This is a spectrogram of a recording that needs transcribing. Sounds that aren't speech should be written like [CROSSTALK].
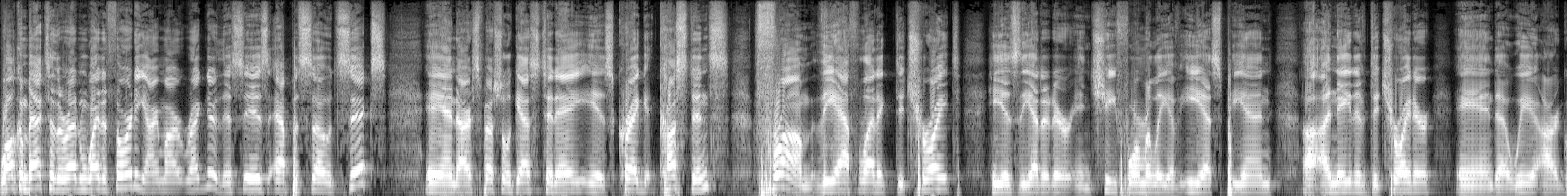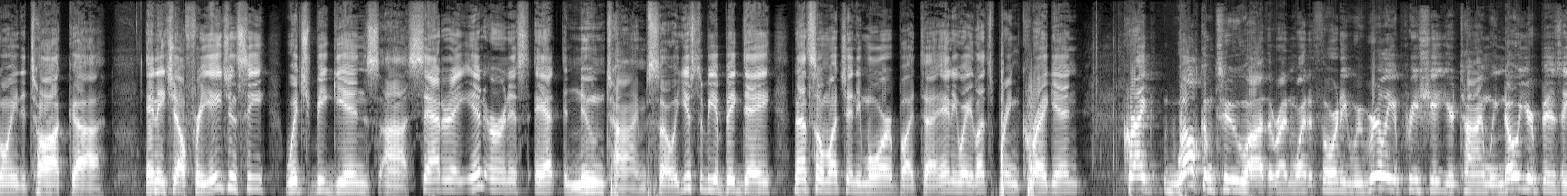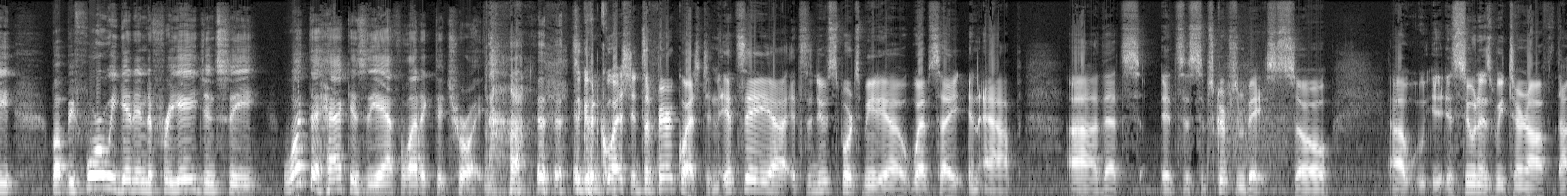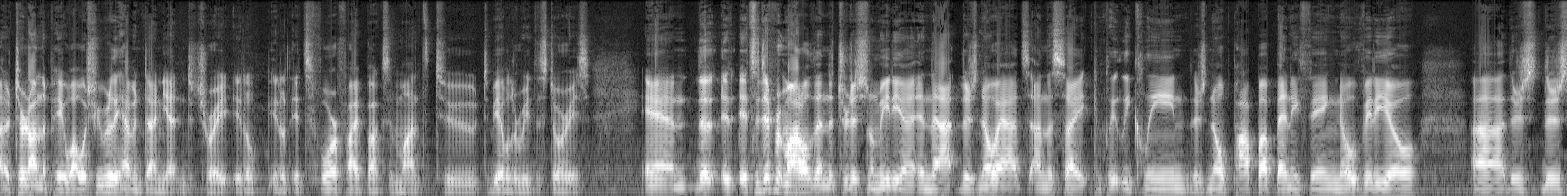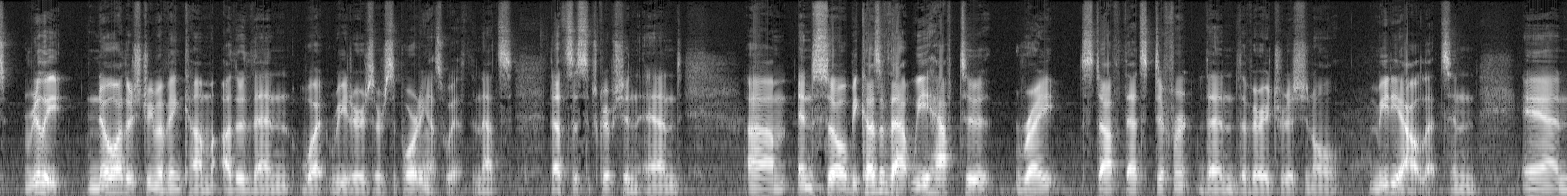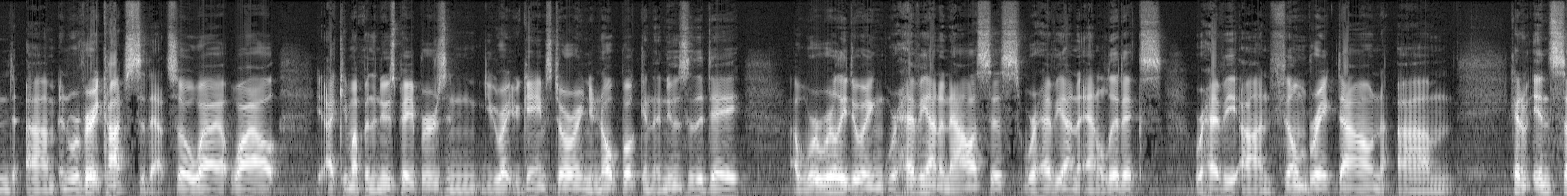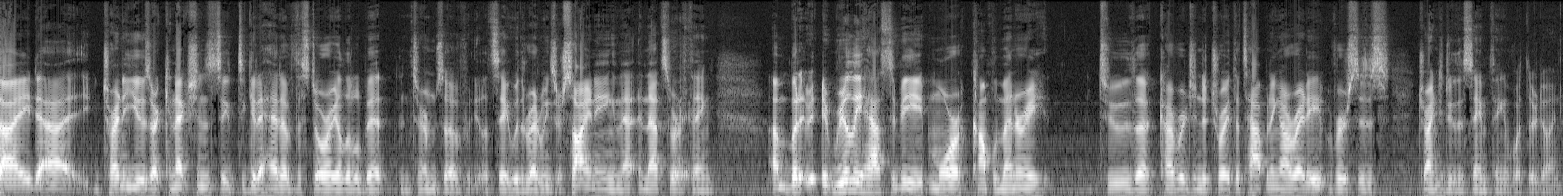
Welcome back to the Red and White Authority. I'm Art Regner. This is episode six, and our special guest today is Craig Custance from The Athletic Detroit. He is the editor in chief, formerly of ESPN, uh, a native Detroiter, and uh, we are going to talk. Uh, NHL free agency, which begins uh, Saturday in earnest at noontime. So it used to be a big day, not so much anymore. But uh, anyway, let's bring Craig in. Craig, welcome to uh, the Red and White Authority. We really appreciate your time. We know you're busy, but before we get into free agency, what the heck is the Athletic Detroit? [LAUGHS] it's a good question. It's a fair question. It's a uh, it's a new sports media website and app uh, that's it's a subscription based. So uh, as soon as we turn off uh, turn on the paywall, which we really haven't done yet in Detroit, it'll it'll it's four or five bucks a month to to be able to read the stories. And the, it, it's a different model than the traditional media in that there's no ads on the site, completely clean. There's no pop up anything, no video. Uh, there's there's really no other stream of income other than what readers are supporting us with, and that's that's the subscription. And um, and so because of that, we have to write stuff that's different than the very traditional media outlets, and and um, and we're very conscious of that. So while while I came up in the newspapers, and you write your game story and your notebook and the news of the day. Uh, we're really doing. We're heavy on analysis. We're heavy on analytics. We're heavy on film breakdown. Um, kind of inside, uh, trying to use our connections to, to get ahead of the story a little bit in terms of, let's say, who the Red Wings are signing and that and that sort of thing. Um, but it, it really has to be more complementary to the coverage in Detroit that's happening already versus trying to do the same thing of what they're doing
